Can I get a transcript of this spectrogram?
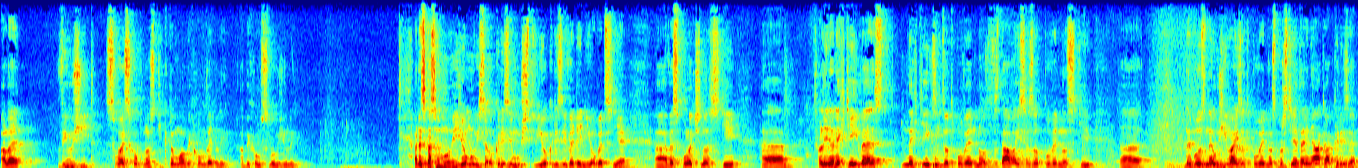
ale využít svoje schopnosti k tomu, abychom vedli, abychom sloužili. A dneska se mluví, že mluví se o krizi mužství, o krizi vedení obecně eh, ve společnosti. Eh, lidé nechtějí vést, nechtějí vzít zodpovědnost, vzdávají se zodpovědnosti, nebo zneužívají zodpovědnost. Prostě je tady nějaká krize.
